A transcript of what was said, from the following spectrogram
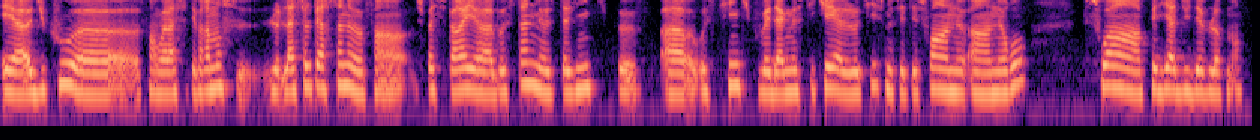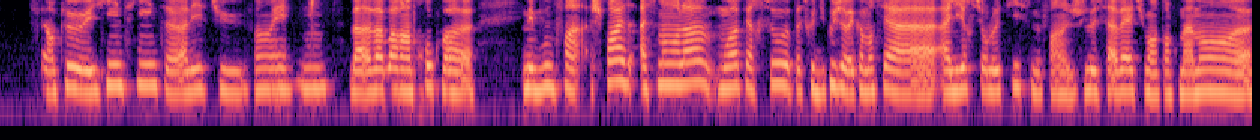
et euh, du coup, euh, enfin voilà, c'était vraiment la seule personne, euh, enfin, je sais pas si c'est pareil à Boston, mais aux États-Unis, à Austin, qui pouvait diagnostiquer l'autisme, c'était soit un, un neuro, soit un pédiatre du développement. C'est un peu hint hint, allez, tu, enfin ouais, hmm, va va voir un pro quoi. Mais bon, enfin, je crois à ce moment-là, moi perso, parce que du coup j'avais commencé à, à lire sur l'autisme, enfin, je le savais, tu vois, en tant que maman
